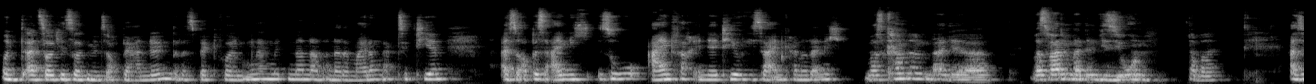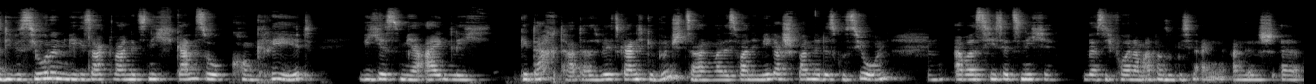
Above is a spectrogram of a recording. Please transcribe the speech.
und als solche sollten wir uns auch behandeln, respektvollen Umgang miteinander und andere Meinungen akzeptieren. Also ob es eigentlich so einfach in der Theorie sein kann oder nicht. Was kam denn bei der, was war denn bei den Visionen dabei? Also die Visionen, wie gesagt, waren jetzt nicht ganz so konkret, wie ich es mir eigentlich gedacht hatte. Also ich will jetzt gar nicht gewünscht sagen, weil es war eine mega spannende Diskussion. Aber es hieß jetzt nicht, was ich vorhin am Anfang so ein bisschen äh,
